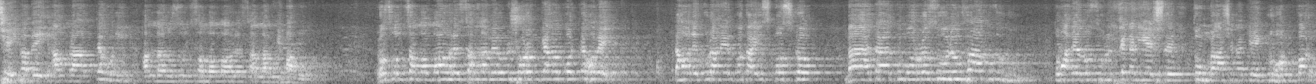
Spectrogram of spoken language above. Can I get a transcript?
সেইভাবেই আমরা তেমনি আল্লাহ রসুল সাল্লাহ সাল্লামকে পাবো। রসুল সাল্লাহ সাল্লামের অনুসরণ কেন করতে হবে? তাহলে কোরআনের কথা স্পষ্ট তোমাদের রসুল যেটা নিয়ে এসে তোমরা সেটাকে গ্রহণ করো।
